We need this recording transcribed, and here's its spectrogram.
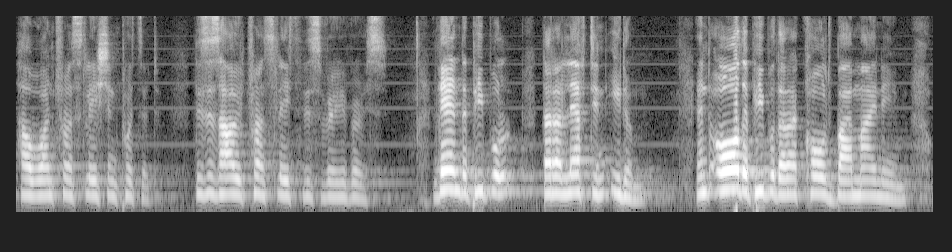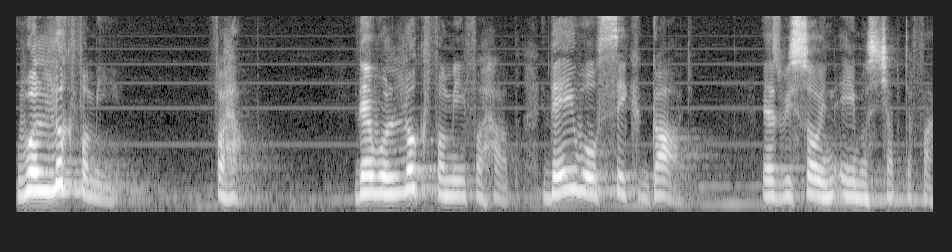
how one translation puts it. This is how it translates this very verse. Then the people that are left in Edom and all the people that are called by my name will look for me for help. They will look for me for help. They will seek God, as we saw in Amos chapter 5.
